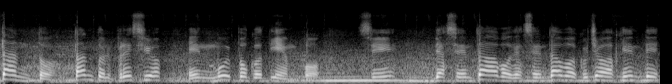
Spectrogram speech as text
tanto, tanto el precio en muy poco tiempo. ¿sí? De a centavos, de a centavos, escuchaba gente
